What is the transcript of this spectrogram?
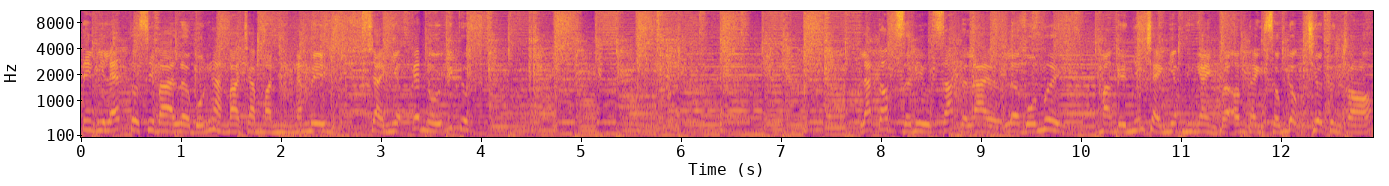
TV LED Toshiba L4300 màn hình 50 inch, trải nghiệm kết nối đích thực Laptop The New Satellite L40 mang đến những trải nghiệm hình ảnh và âm thanh sống động chưa từng có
